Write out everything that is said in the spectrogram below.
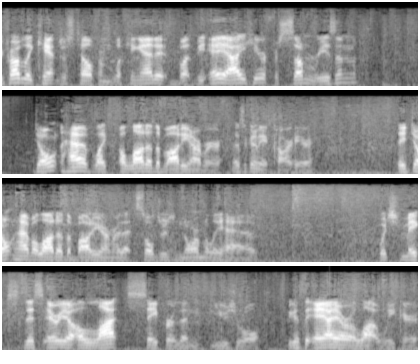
you probably can't just tell from looking at it, but the AI here, for some reason, don't have, like, a lot of the body armor. There's gonna be a car here. They don't have a lot of the body armor that soldiers normally have. Which makes this area a lot safer than usual, because the AI are a lot weaker.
